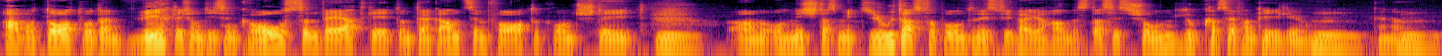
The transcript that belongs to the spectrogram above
aber dort, wo dann wirklich um diesen großen Wert geht und der ganz im Vordergrund steht mhm. ähm, und nicht das mit Judas verbunden ist wie bei Johannes, das ist schon Lukas Evangelium. Mhm. Genau. Mhm.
